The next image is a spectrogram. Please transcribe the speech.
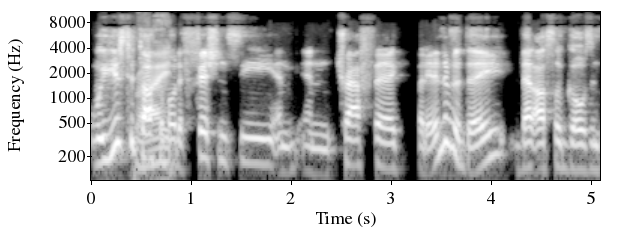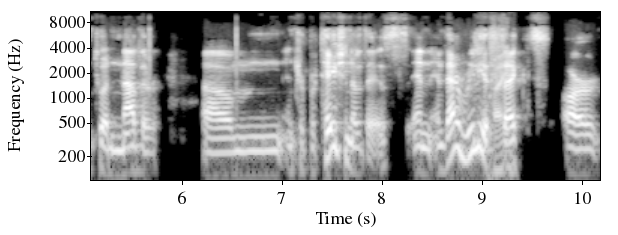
we used to talk about efficiency and, and traffic, but at the end of the day, that also goes into another um, interpretation of this, and, and that really affects right. our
